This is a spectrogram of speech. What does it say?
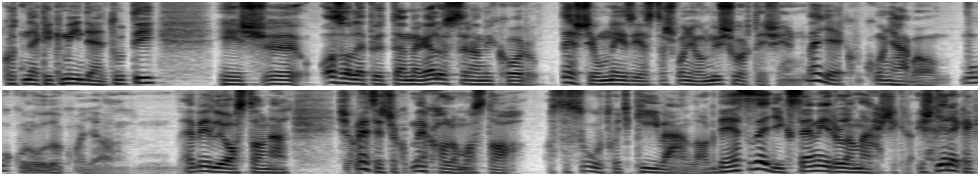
ott nekik minden tuti, és azon lepődtem meg először, amikor tesóm nézi ezt a spanyol műsort, és én megyek a konyhába, mókolódok, vagy a ebédlőasztalnál, és akkor egyszer csak meghallom azt a, azt a szót, hogy kívánlak, de ezt az egyik szeméről a másikra. És gyerekek,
